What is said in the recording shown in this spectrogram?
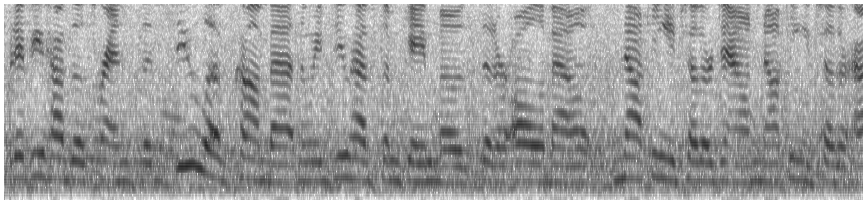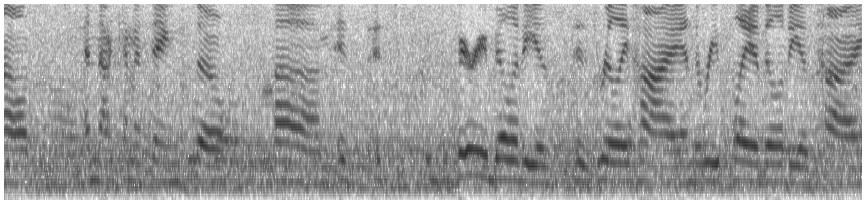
But if you have those friends that do love combat, then we do have some game modes that are all about knocking each other down, knocking each other out, and that kind of thing. So um, it's it's the variability is, is really high and the replayability is high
